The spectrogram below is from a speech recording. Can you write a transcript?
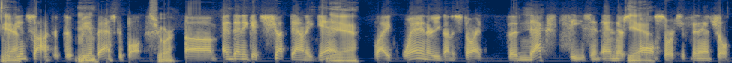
It could yeah. be in soccer, could mm. be in mm-hmm. basketball. Sure. Um, and then it gets shut down again. Yeah. Like, when are you going to start the next season? And there's yeah. all sorts of financial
